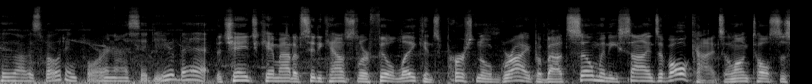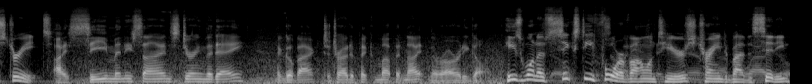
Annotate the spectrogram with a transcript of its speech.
who I was voting for, and I said, You bet. The change came out of City Councilor Phil Lakin's personal gripe about so many signs of all kinds along Tulsa streets. I see many signs during the day. I go back to try to pick them up at night, and they're already gone. He's one of 64 volunteers trained by the city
